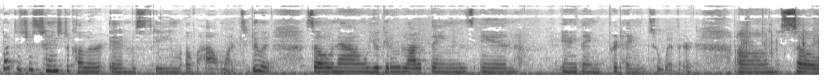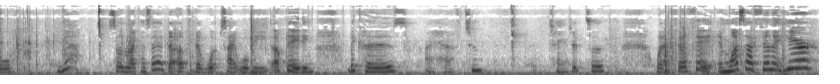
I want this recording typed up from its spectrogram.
but to just change the color and the scheme of how I wanted to do it. So now you'll get a lot of things in anything pertaining to weather. Um so yeah. So like i said the up the website will be updating because i have to change it to what i feel fit. And once i feel it here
